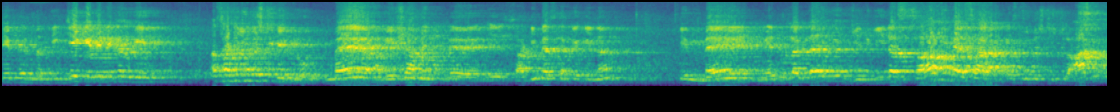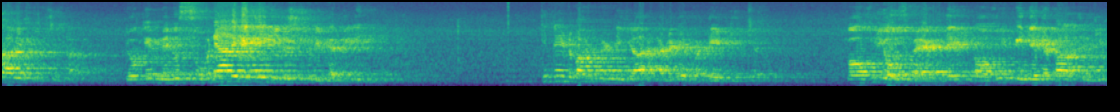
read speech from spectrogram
ਤੇ ਫਿਰ ਨਤੀਜੇ ਕਿਵੇਂ ਨਿਕਲਣਗੇ? ਆ ਸਾਡੀ ਯੂਨੀਵਰਸਿਟੀ ਦੇਖ ਲਓ। ਮੈਂ ਹਮੇਸ਼ਾ ਮੈਂ ਸਾਡੀ ਮੈਸ ਕਰਕੇ ਕਹਿੰਦਾ ਕਿ ਮੈਂ, ਮੈਨੂੰ ਲੱਗਦਾ ਹੈ ਕਿ ਜ਼ਿੰਦਗੀ ਦਾ ਸਾਰਾ ਵੀ ਮੈਂ ਇਸ ਯੂਨੀਵਰਸਿਟੀ ਚ ਕੇ ਸਾਹ ਕਿਉਂਕਿ ਮੈਨੂੰ ਸੁਪਨਿਆਂ ਦੇ ਵਿੱਚ ਇਹ ਯੂਨੀਵਰਸਿਟੀ ਪੂਰੀ ਕਰਨੀ ਨਹੀਂ ਕਿੰਨੇ ਡਿਪਾਰਟਮੈਂਟ ਨੇ ਯਾਰ ਅੜੇ ਵੱਡੇ ਟੀਚਰ ਕਾਫੀ ਹਾਊਸ ਬੈਠਦੇ ਕਾਫੀ ਪੀਂਦੇ ਜਗਤਾਰ ਸਿੰਘ ਜੀ।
